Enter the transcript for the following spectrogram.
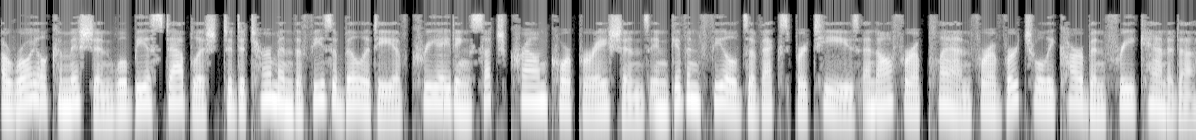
a Royal Commission will be established to determine the feasibility of creating such crown corporations in given fields of expertise and offer a plan for a virtually carbon-free Canada.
